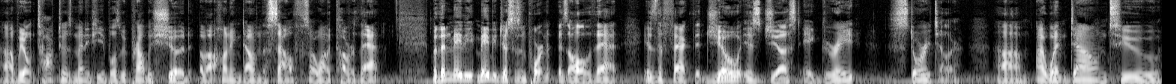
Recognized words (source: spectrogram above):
Uh, we don't talk to as many people as we probably should about hunting down in the South, so I want to cover that. But then maybe maybe just as important as all of that is the fact that Joe is just a great storyteller. Um, I went down to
